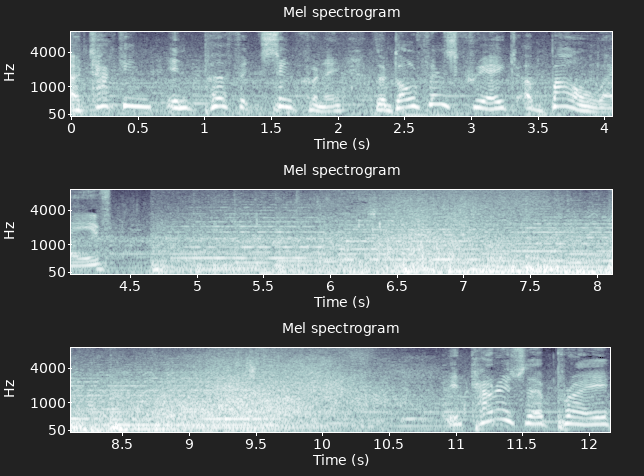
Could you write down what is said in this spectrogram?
Attacking in perfect synchrony, the dolphins create a bow wave. It carries their prey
